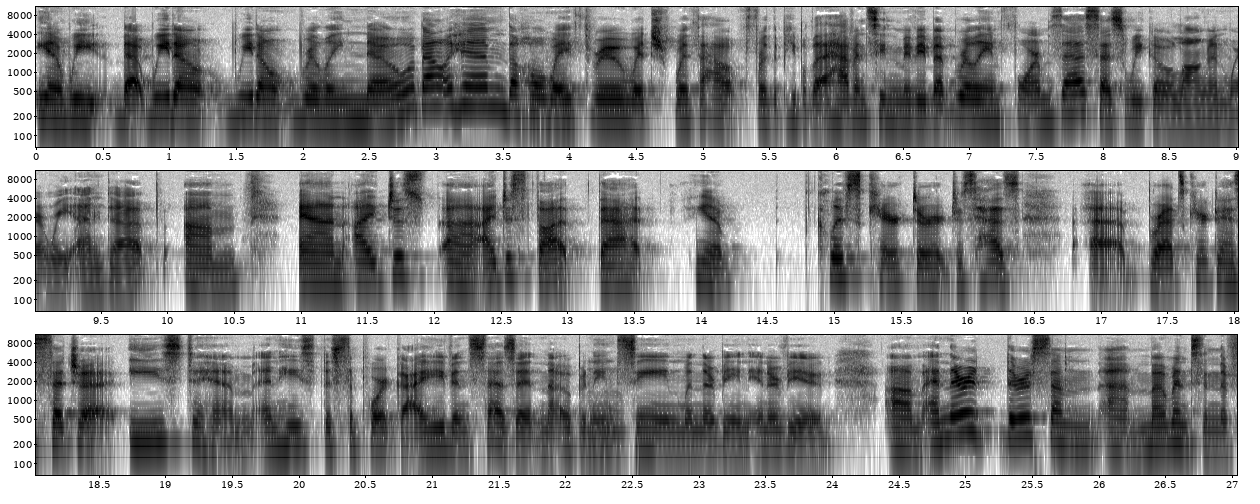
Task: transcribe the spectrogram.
You know, we that we don't we don't really know about him the whole way Mm-hmm. through, which without for the people that haven't seen the movie, but really informs us as we go along and where we end up. Um, and I just uh, I just thought that you know Cliff's character just has uh, Brad's character has such a ease to him, and he's the support guy. He even says it in the opening scene when they're being interviewed. Um, and there there are some um, moments in the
